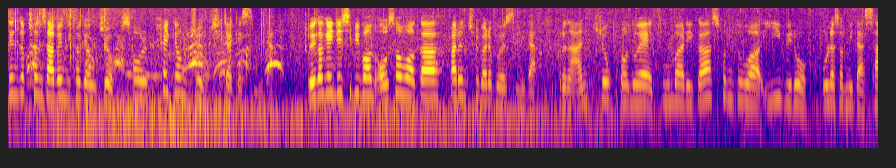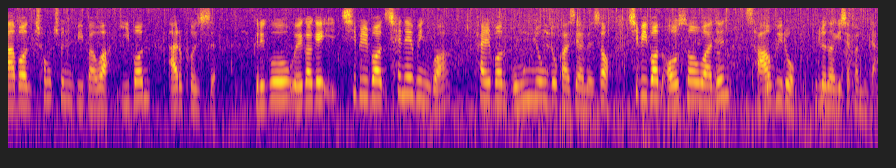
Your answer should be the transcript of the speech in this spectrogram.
4등급 1400m 경주 서울 8경주 시작했습니다. 외곽에 있는 12번 어서와가 빠른 출발을 보였습니다. 그러나 안쪽 번호의 두 마리가 선두와 2위로 올라섭니다. 4번 청춘 비바와 2번 아르폰스 그리고 외곽에 11번 세네윈과 8번 옥룡도 가세하면서 12번 어서와는 4위로 밀려나기 시작합니다.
